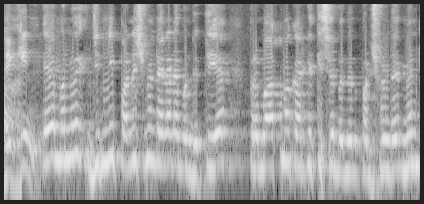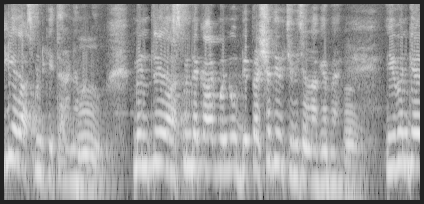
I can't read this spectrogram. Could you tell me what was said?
ਲੇਕਿਨ ਇਹ ਮੈਨੂੰ ਜਿੰਨੀ ਪਨਿਸ਼ਮੈਂਟ ਇਹਨਾਂ ਨੇ ਮੈਨੂੰ ਦਿੱਤੀ ਹੈ ਪ੍ਰਮਾਤਮਾ ਕਰਕੇ ਕਿਸੇ ਬੰਦੇ ਨੂੰ ਪਨਿਸ਼ਮੈਂਟ ਦੇ ਮੈਂਟਲੀ ਹਰਾਸਮੈਂਟ ਕੀਤਾ ਇਹਨਾਂ ਨੇ ਮੈਨੂੰ। ਮੈਂਟਲੀ ਹਰਾਸਮੈਂਟ ਦੇ ਕਾਰਨ ਮੈਨੂੰ ਡਿਪਰੈਸ਼ਨ ਦੇ ਵਿੱਚ ਵੀ ਚਲਾ ਗਿਆ ਮੈਂ। ਈਵਨ ਕਿ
